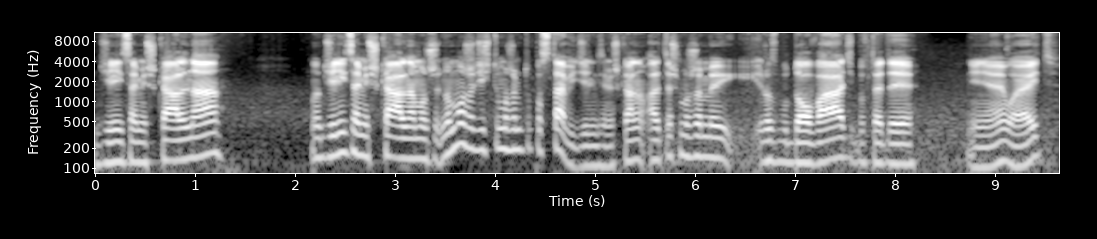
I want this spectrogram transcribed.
dzielnica mieszkalna. No dzielnica mieszkalna może, no może gdzieś tu możemy tu postawić dzielnicę mieszkalną, ale też możemy rozbudować, bo wtedy... Nie, nie, wait.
